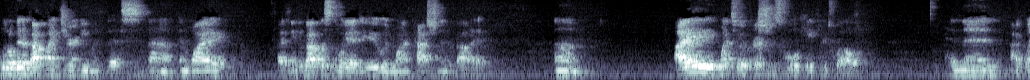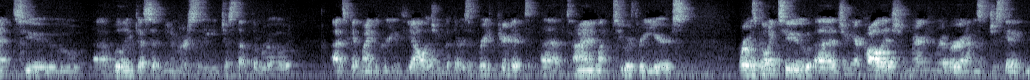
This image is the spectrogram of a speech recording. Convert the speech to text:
a little bit about my journey with this um, and why I think about this the way I do and why I'm passionate about it. Um, I went to a Christian school K through 12, and then I went to uh, William Jessup University just up the road uh, to get my degree in theology. But there was a brief period of uh, time, like two or three years, where I was going to uh, junior college, American River, and I was just getting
